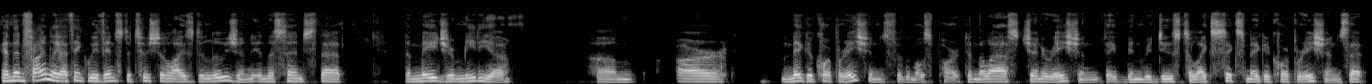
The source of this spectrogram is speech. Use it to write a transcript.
And then finally, I think we've institutionalized delusion in the sense that the major media um, are mega corporations for the most part. In the last generation, they've been reduced to like six mega corporations that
